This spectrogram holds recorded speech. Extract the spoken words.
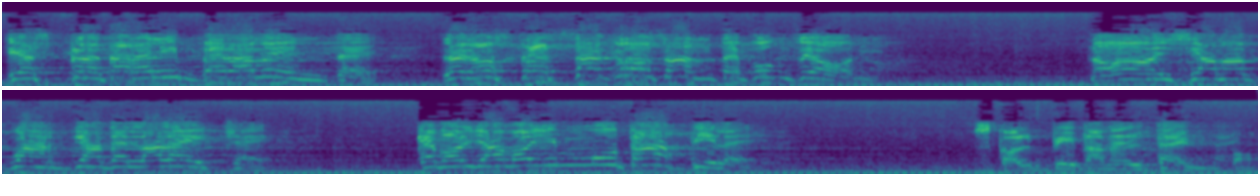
di espletare liberamente le nostre sacrosante funzioni. Noi siamo a guardia della legge, che vogliamo immutabile, scolpita nel tempo.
